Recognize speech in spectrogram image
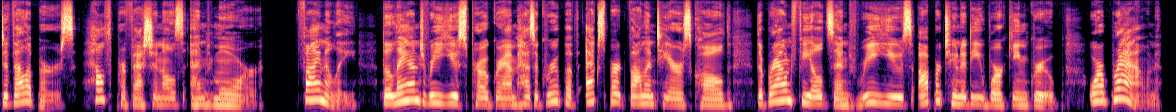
developers, health professionals, and more. Finally, the Land Reuse Program has a group of expert volunteers called the Brownfields and Reuse Opportunity Working Group, or BROWN.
